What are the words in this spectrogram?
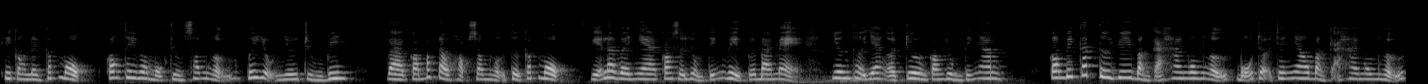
Khi con lên cấp 1, con thi vào một trường song ngữ, ví dụ như trường Vin, và con bắt đầu học song ngữ từ cấp 1, nghĩa là về nhà con sử dụng tiếng Việt với ba mẹ, nhưng thời gian ở trường con dùng tiếng Anh. Con biết cách tư duy bằng cả hai ngôn ngữ, bổ trợ cho nhau bằng cả hai ngôn ngữ,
